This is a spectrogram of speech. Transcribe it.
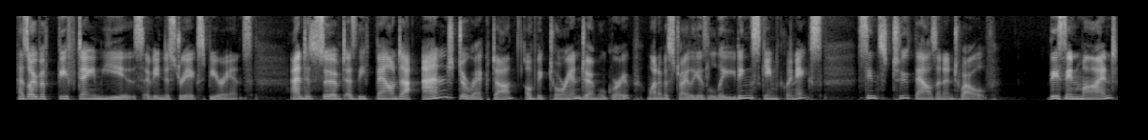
has over 15 years of industry experience and has served as the founder and director of Victorian Dermal Group, one of Australia's leading skin clinics, since 2012. This in mind,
